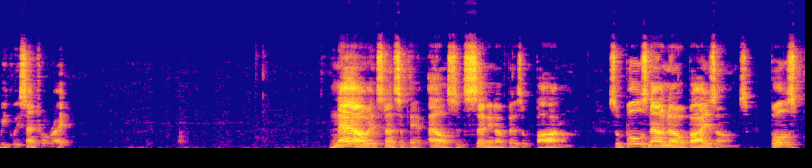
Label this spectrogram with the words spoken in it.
weekly central, right? Now it's done something else. It's setting up as a bottom. So bulls now know buy zones. Bulls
